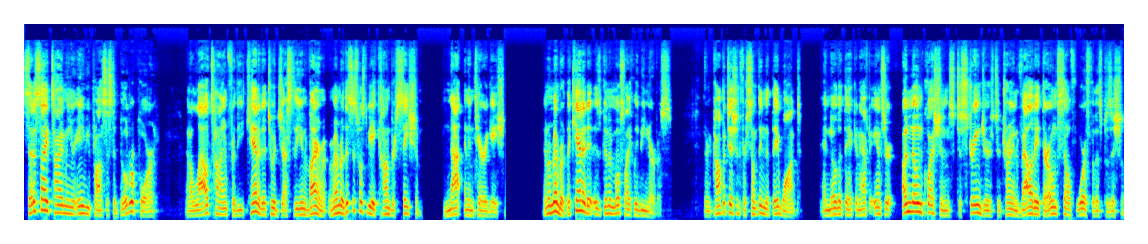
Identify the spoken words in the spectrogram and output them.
Set aside time in your interview process to build rapport and allow time for the candidate to adjust to the environment. Remember, this is supposed to be a conversation, not an interrogation. And remember, the candidate is going to most likely be nervous. They're in competition for something that they want and know that they can have to answer unknown questions to strangers to try and validate their own self worth for this position.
